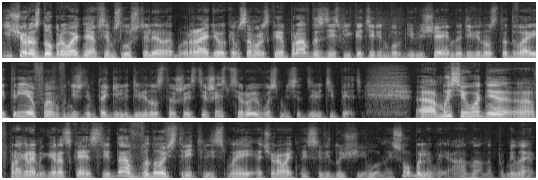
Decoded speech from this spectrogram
Еще раз доброго дня всем слушателям радио «Комсомольская правда». Здесь в Екатеринбурге вещаем на 92,3 FM, эм, в Нижнем Тагиле 96,6, в Серове 89,5. А, мы сегодня а, в программе «Городская среда» вновь встретились с моей очаровательной соведущей Илоной Соболевой. Она, напоминаю,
